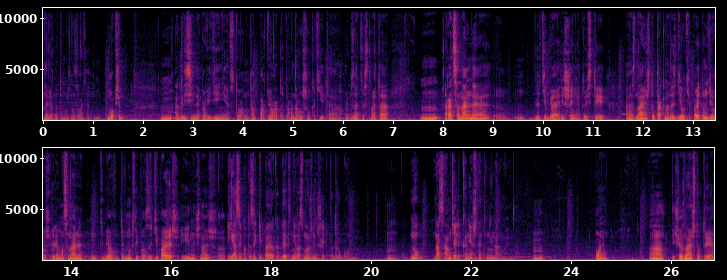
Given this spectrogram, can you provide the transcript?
наверное, это можно назвать, ну, в общем, агрессивное поведение в сторону там партнера, который нарушил какие-то обязательства, это рациональное э, для тебя решение? То есть ты а, знаешь, что так надо сделать, и поэтому делаешь, или эмоционально тебя, ты внутри просто закипаешь и начинаешь... Э, Я за, закипаю, когда это невозможно решить по-другому. Угу. Ну, на самом деле, конечно, это ненормально. Угу. Понял. А, еще знаю, что ты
